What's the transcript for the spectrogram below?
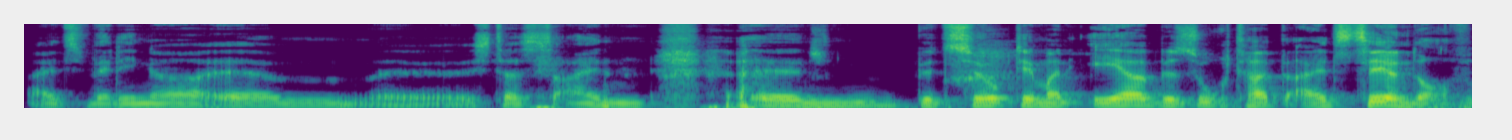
Als Weddinger ähm, äh, ist das ein äh, Bezirk, den man eher besucht hat als Zehlendorf.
